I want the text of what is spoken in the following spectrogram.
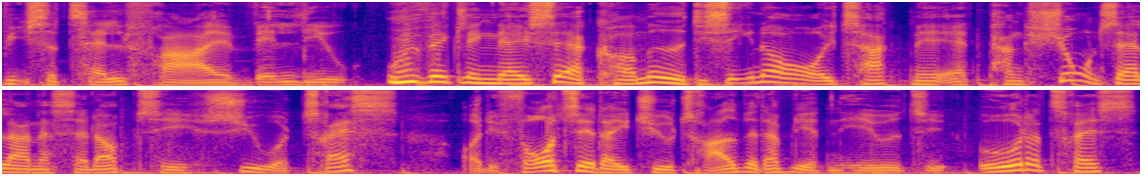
viser tal fra øh, Velliv. Udviklingen er især kommet de senere år i takt med, at pensionsalderen er sat op til 67, og det fortsætter i 2030, der bliver den hævet til 68.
